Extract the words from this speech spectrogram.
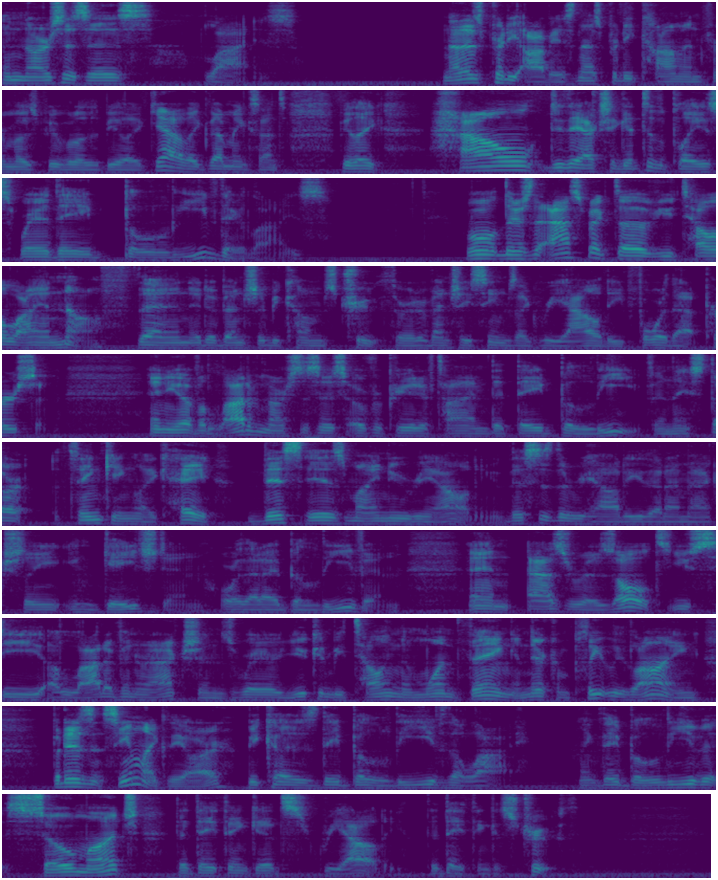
A narcissist lies. Now that's pretty obvious and that's pretty common for most people to be like, yeah, like that makes sense. Be like, how do they actually get to the place where they believe their lies? Well, there's the aspect of you tell a lie enough, then it eventually becomes truth, or it eventually seems like reality for that person. And you have a lot of narcissists over a period of time that they believe and they start thinking, like, hey, this is my new reality. This is the reality that I'm actually engaged in or that I believe in. And as a result, you see a lot of interactions where you can be telling them one thing and they're completely lying, but it doesn't seem like they are because they believe the lie. Like they believe it so much that they think it's reality, that they think it's truth.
